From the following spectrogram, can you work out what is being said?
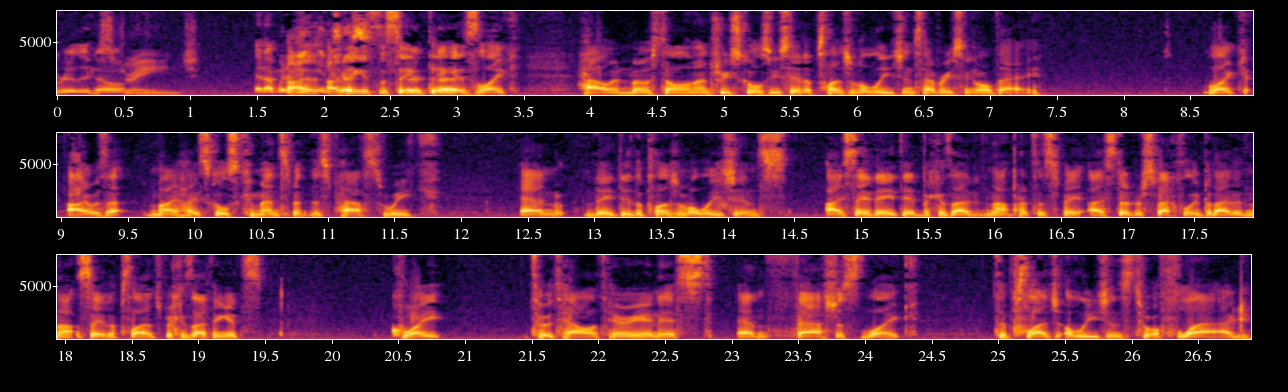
really and don't. strange. and I'm gonna be I, I think it's the same thing as like how in most elementary schools you say the Pledge of Allegiance every single day. Like I was at my high school's commencement this past week, and they did the Pledge of Allegiance. I say they did because I did not participate. I stood respectfully, but I did not say the pledge because I think it's quite totalitarianist and fascist-like to pledge allegiance to a flag.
